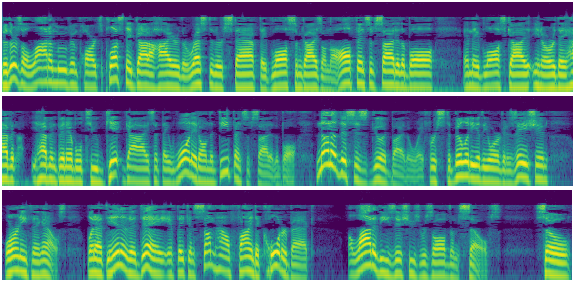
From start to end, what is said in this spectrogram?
So there's a lot of moving parts. Plus they've got to hire the rest of their staff. They've lost some guys on the offensive side of the ball and they've lost guys, you know, or they haven't haven't been able to get guys that they wanted on the defensive side of the ball. None of this is good, by the way, for stability of the organization or anything else. But at the end of the day, if they can somehow find a quarterback, a lot of these issues resolve themselves. So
